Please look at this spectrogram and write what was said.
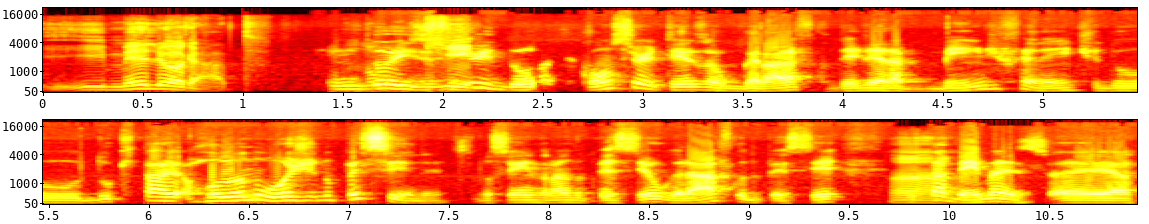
E melhorado. Em No 2012, com certeza, o gráfico dele era bem diferente do, do que tá rolando hoje no PC, né? Se você entrar no PC, o gráfico do PC ele Aham. tá bem mais é,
